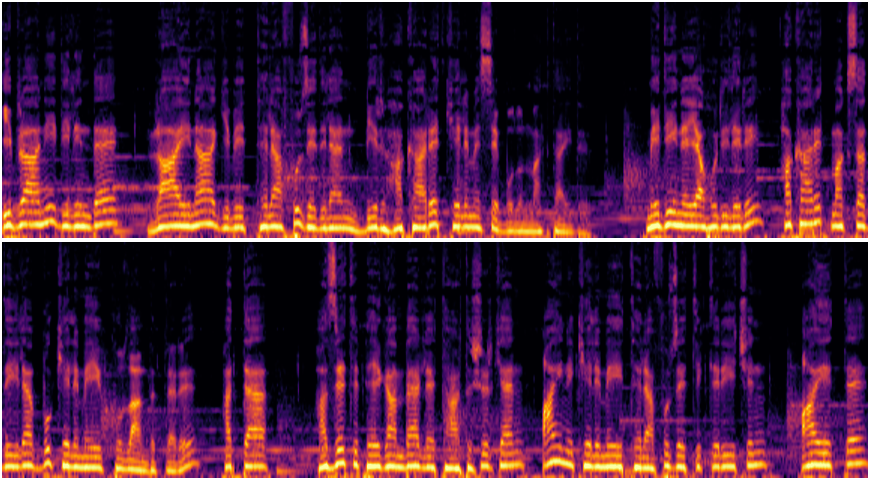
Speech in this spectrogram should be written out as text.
İbrani dilinde Raina gibi telaffuz edilen bir hakaret kelimesi bulunmaktaydı. Medine Yahudileri hakaret maksadıyla bu kelimeyi kullandıkları, hatta Hz. Peygamberle tartışırken aynı kelimeyi telaffuz ettikleri için ayette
